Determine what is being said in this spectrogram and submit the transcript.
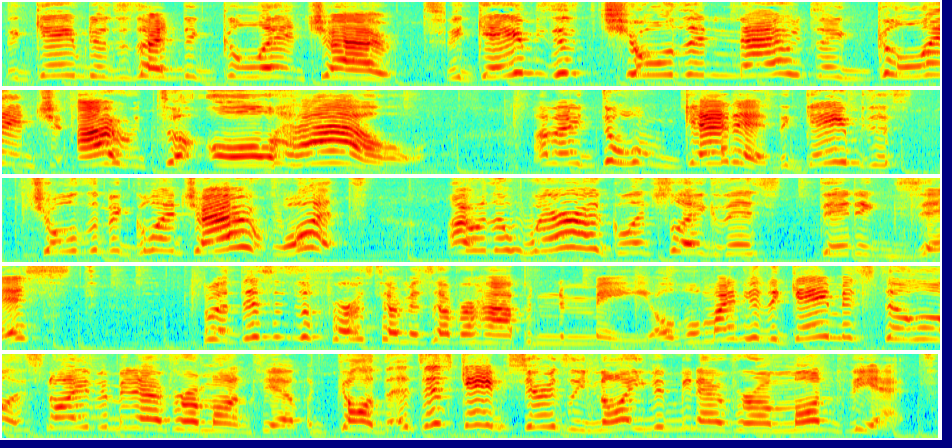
The game just decided to glitch out. The games have chosen now to glitch out to all hell. And I don't get it. The game just chosen to glitch out. What? I was aware a glitch like this did exist. But this is the first time it's ever happened to me. Although, mind you, the game is still, it's not even been for a month yet. God, is this game seriously not even been for a month yet?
